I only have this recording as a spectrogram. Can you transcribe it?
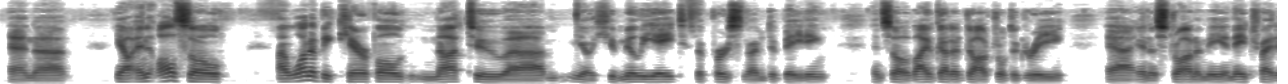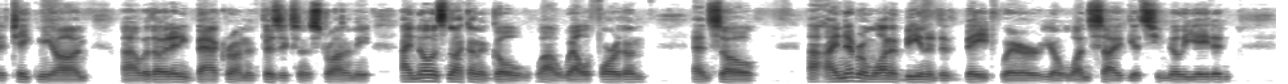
and uh, you know, and also I want to be careful not to um, you know humiliate the person I'm debating. And so if I've got a doctoral degree uh, in astronomy and they try to take me on uh, without any background in physics and astronomy, I know it's not going to go uh, well for them. And so I never want to be in a debate where you know one side gets humiliated,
